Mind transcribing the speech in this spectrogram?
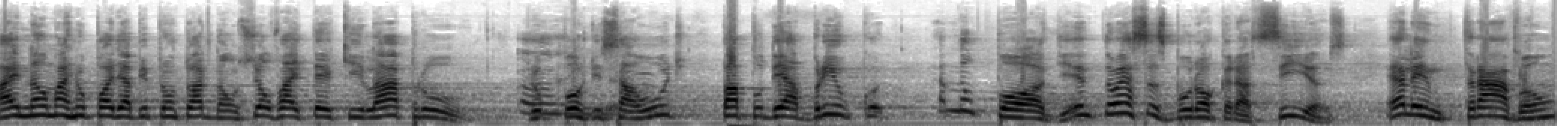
Aí não, mas não pode abrir prontuário não. O senhor vai ter que ir lá pro, pro posto de saúde para poder abrir o... co- Não pode. Então essas burocracias, elas entravam...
